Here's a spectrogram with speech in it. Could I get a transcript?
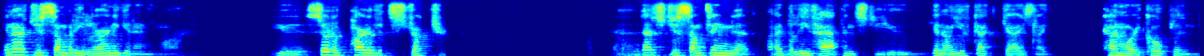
You're not just somebody learning it anymore. You're sort of part of its structure. And that's just something that I believe happens to you. You know, you've got guys like Conroy Copeland,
